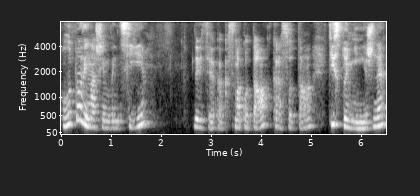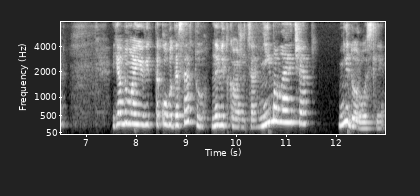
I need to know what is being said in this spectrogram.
Готові наші млинці. Дивіться, яка смакота, красота, тісто ніжне. Я думаю, від такого десерту не відкажуться ні малече, ні дорослі.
